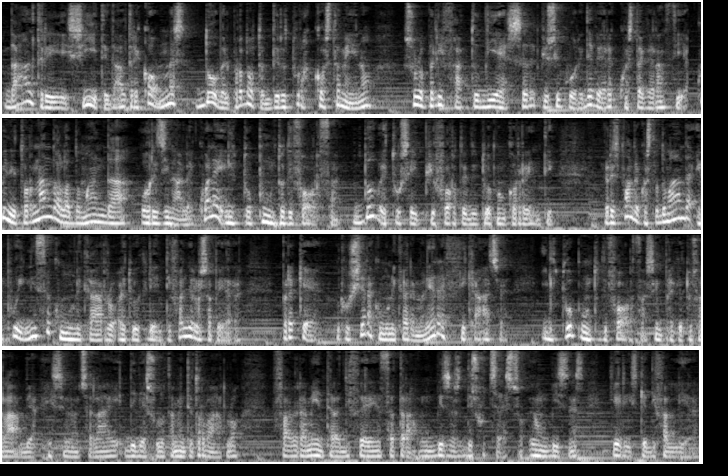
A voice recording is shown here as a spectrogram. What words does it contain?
da altri siti, da altri e-commerce dove il prodotto addirittura costa meno solo per il fatto di essere più sicuri di avere questa garanzia. Quindi tornando alla domanda originale, qual è il tuo punto di forza? Dove tu sei più forte dei tuoi concorrenti? Risponde a questa domanda e poi inizia a comunicarlo ai tuoi clienti, faglielo sapere, perché riuscire a comunicare in maniera efficace il tuo punto di forza, sempre che tu ce l'abbia e se non ce l'hai devi assolutamente trovarlo, fa veramente la differenza tra un business di successo e un business che rischia di fallire.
